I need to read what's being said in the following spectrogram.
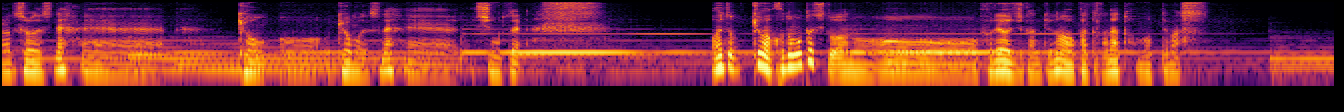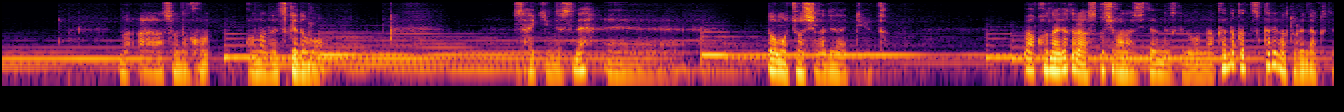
ー私はですね、えー今日、今日もですね、えー仕事で、割と今日は子供たちとあの触れ合う時間っていうのが多かったかなと思ってます。まあ、そんなここんなんですけども、最近ですね、えーどうも調子が出ないっていうか、まあ、この間から少しお話してるんですけども、なかなか疲れが取れなくて、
